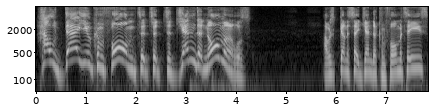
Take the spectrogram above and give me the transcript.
how dare you conform to, to, to gender normals? I was gonna say gender conformities,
